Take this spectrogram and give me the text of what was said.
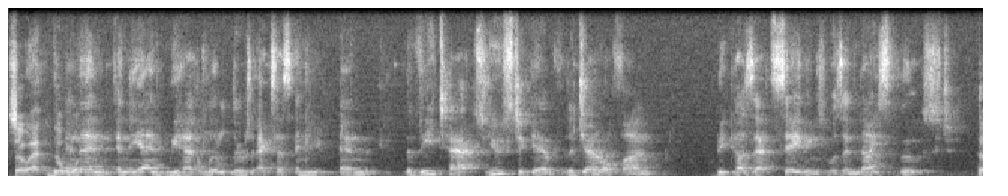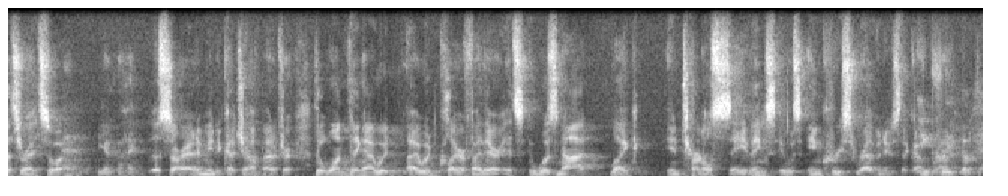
So uh, the. And then in the end, we had a little, there was excess and you, and the VTAX used to give the general fund because that savings was a nice boost. That's right. So And- Yeah, go ahead. Sorry, I didn't mean to cut you off, Madam Chair. The one thing I would, I would clarify there, it's, it was not like internal savings, it was increased revenues that got brought. Increase, okay,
